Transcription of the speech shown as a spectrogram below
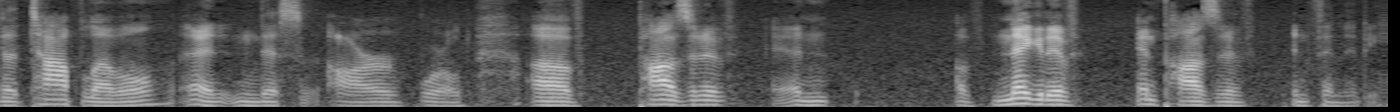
the top level, in this our world, of positive and of negative and positive infinity.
